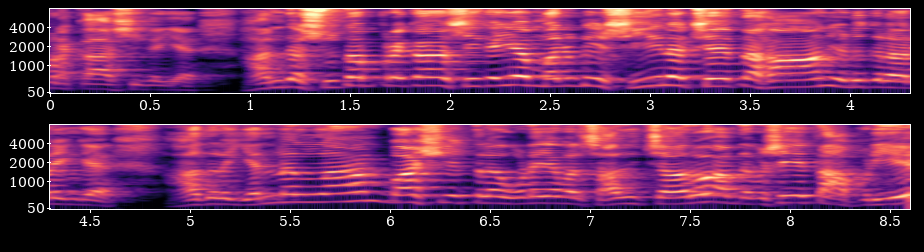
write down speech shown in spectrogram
பிரகாசிகைய அந்த சுத பிரகாசிகைய மறுபடியும் சீலச்சேத்தகான்னு எடுக்கிறாரு இங்க. அதில் என்னெல்லாம் பாஷ்யத்தில் உடையவர் சாதிச்சாரோ அந்த விஷயத்தை அப்படியே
